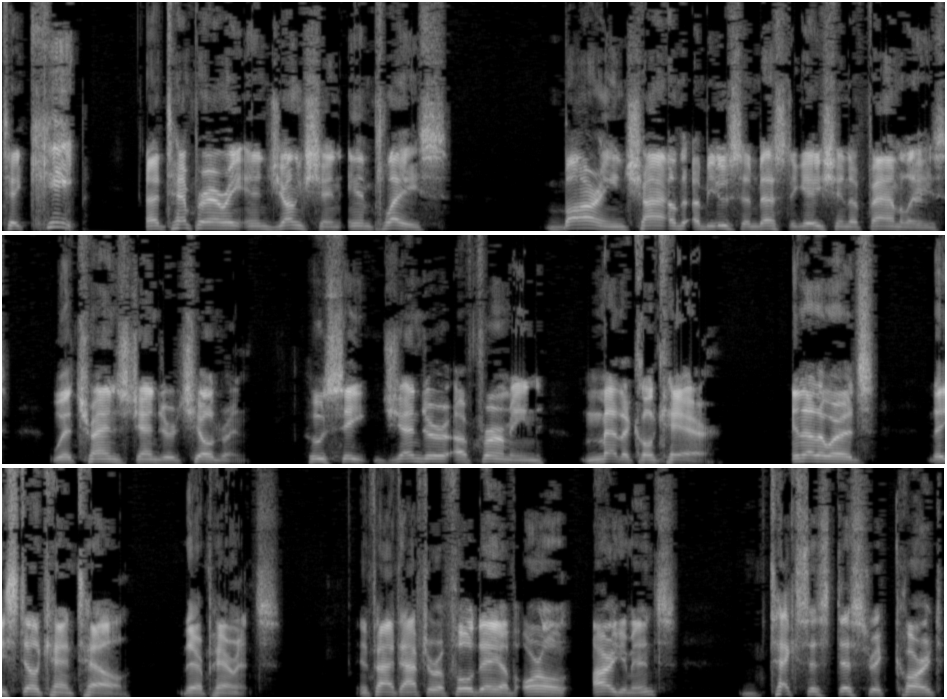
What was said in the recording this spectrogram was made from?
to keep a temporary injunction in place barring child abuse investigation of families with transgender children who seek gender affirming medical care. In other words, they still can't tell their parents. In fact, after a full day of oral arguments, Texas District Court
